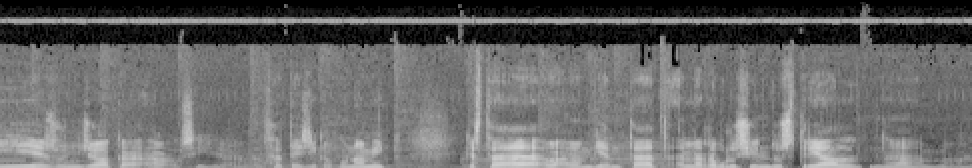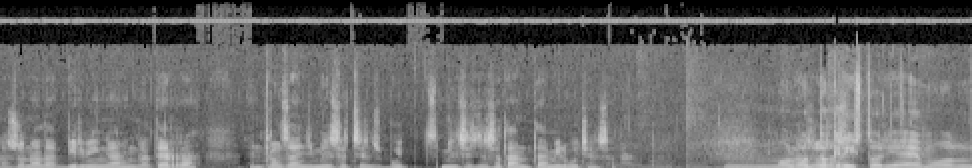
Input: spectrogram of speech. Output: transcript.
I és un joc eh, eh, sí, estratègic econòmic que està eh, ambientat en la revolució industrial de, en la zona de Birmingham, Anglaterra, entre els anys 1708, 1770 i 1870. Mm, molt bon Aleshores- toque d'història, eh? Molt,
